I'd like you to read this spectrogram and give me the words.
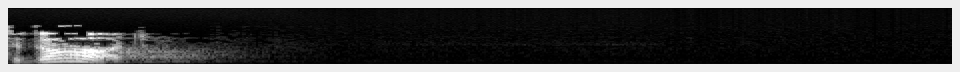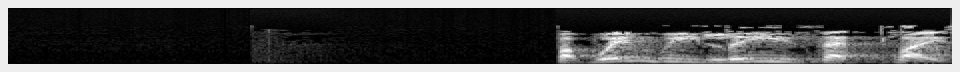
to God. But when we leave that place,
